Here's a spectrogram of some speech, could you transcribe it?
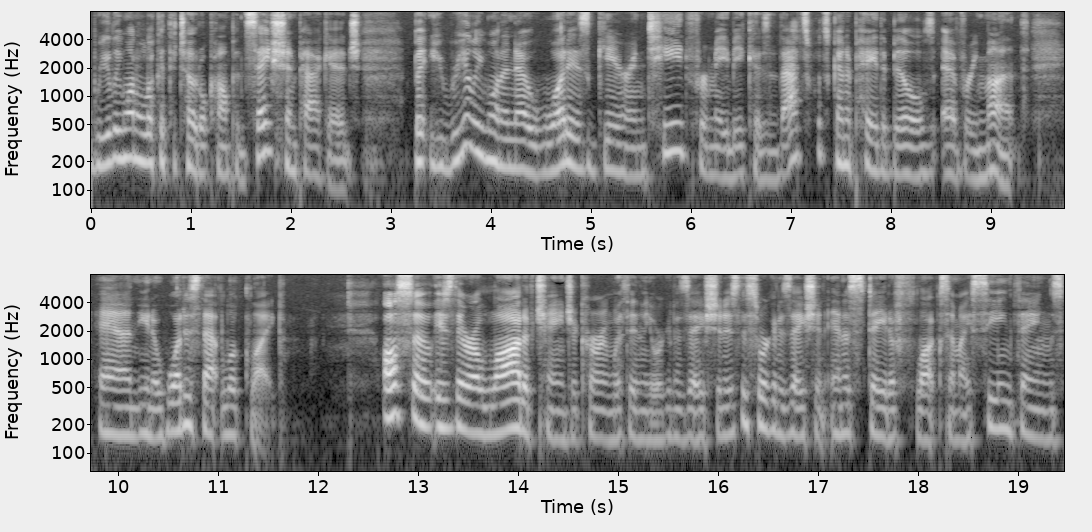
really want to look at the total compensation package but you really want to know what is guaranteed for me because that's what's going to pay the bills every month. And, you know, what does that look like? Also, is there a lot of change occurring within the organization? Is this organization in a state of flux? Am I seeing things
